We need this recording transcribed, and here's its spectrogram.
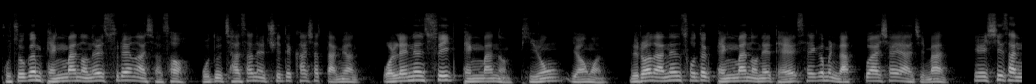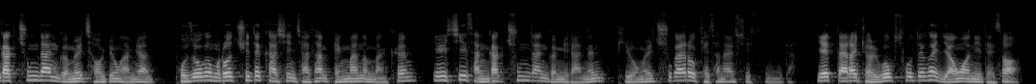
보조금 100만 원을 수령하셔서 모두 자산을 취득하셨다면 원래는 수익 100만 원, 비용 0원, 늘어나는 소득 100만 원에 대해 세금을 납부하셔야 하지만 일시상각 충당금을 적용하면 보조금으로 취득하신 자산 100만 원만큼 일시상각 충당금이라는 비용을 추가로 계산할 수 있습니다. 이에 따라 결국 소득은 0원이 돼서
